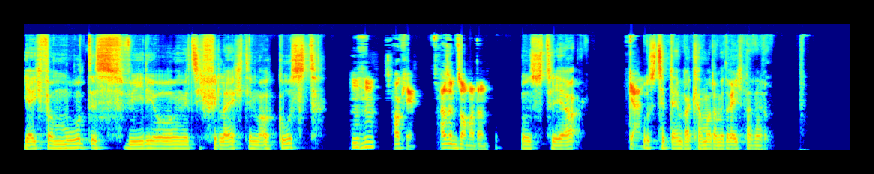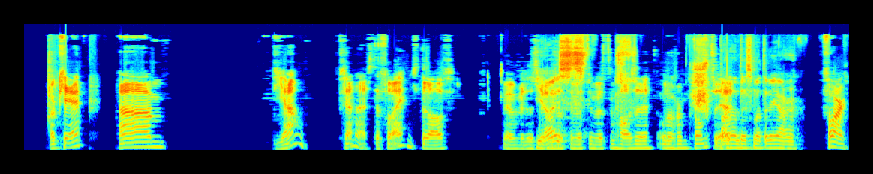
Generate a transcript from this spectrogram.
Ja, ich vermute, das Video wird sich vielleicht im August, Mhm. Okay, also im Sommer dann. August, ja, Geil. August, September kann man damit rechnen. Ja. Okay. Ähm, ja, sehr nice. Da freue ich mich drauf. Wenn wir das Ja, was, dem- dem Hause oder kommt. Ja. Spannendes Material. Voll.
